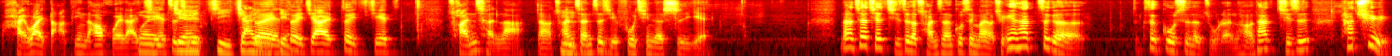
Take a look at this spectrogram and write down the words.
海外打拼，然后回来接自己自己家里对对家对接传承啦啊，传承自己父亲的事业。那这其实其实这个传承的故事蛮有趣，因为他这个这个故事的主人哈，他其实他去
